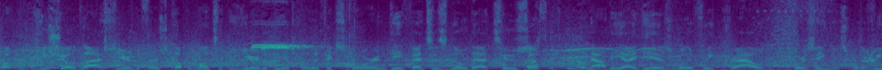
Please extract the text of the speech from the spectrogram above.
Well, he showed last year, the first couple months of the year, to be a prolific scorer, and defenses know that too. So now the idea is, what if we crowd Porzingis? What if we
